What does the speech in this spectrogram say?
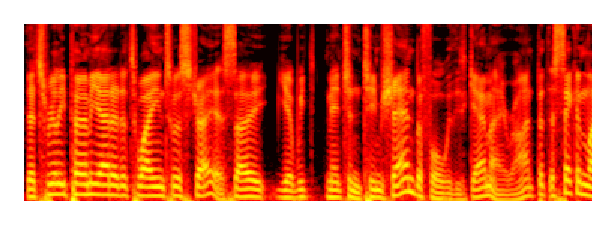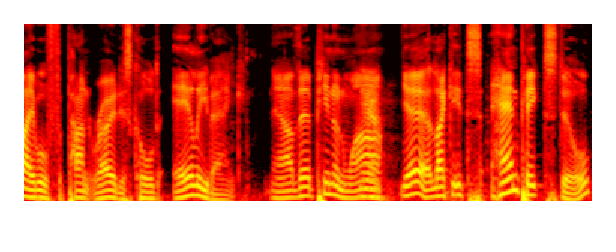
that's really permeated its way into Australia. So, yeah, we mentioned Tim Shand before with his Gamay, right? But the second label for Punt Road is called Airly Airlie Bank. Now, they're Pinot Noir. Yeah, yeah like it's handpicked still,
